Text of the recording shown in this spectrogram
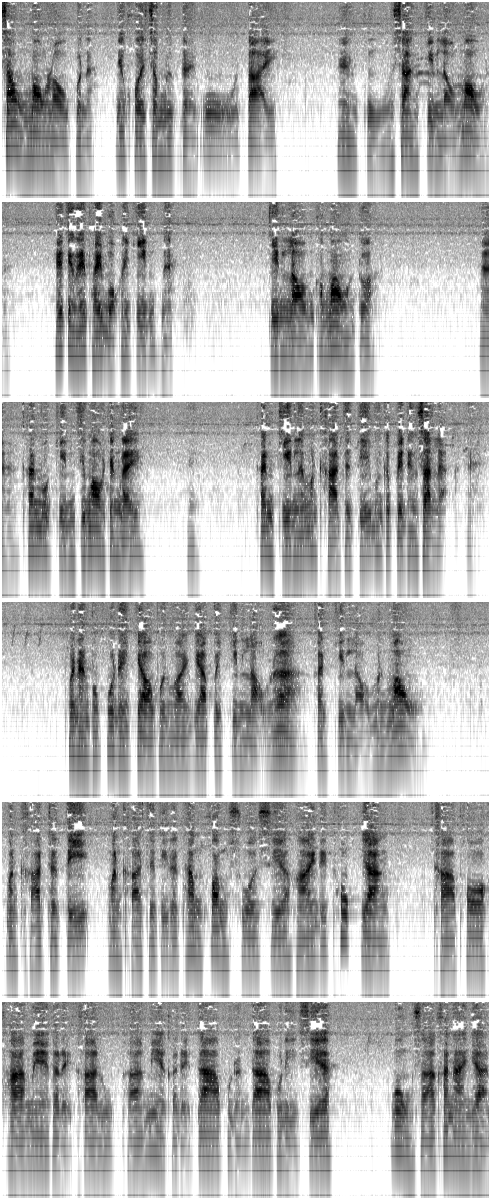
เศร้าเมาเหล่าคนน่ะ ยังคอยสำนึกได้โอ้ตายเนี่ยกูสร้างกินเหล่าเมาเฮ็ดยังไงไผบอกให้กินนะกินเหล่ามันก็เมาตัวอ่าขั้นว่ากินสิเมาจังไรขั้นกินแล้วมันขาดสติมันก็เป็นทั้งสั้นแหละ เพราะนั้นพระพุทธเจ้าเพิ่นว่าอย่าไปกินเหล่าเนอะขั้นกินเหล่ามันเมา มันขาดสติ มันขาดสติแต่ทำความซัวเสียหายได้ทุกอย่างขาพ่อขาแม่ก็ได้ขาลูกขาเมียก็ได้ด่าผู้นั้นด่าผู้นี้เสียงงสาขนาญาณ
